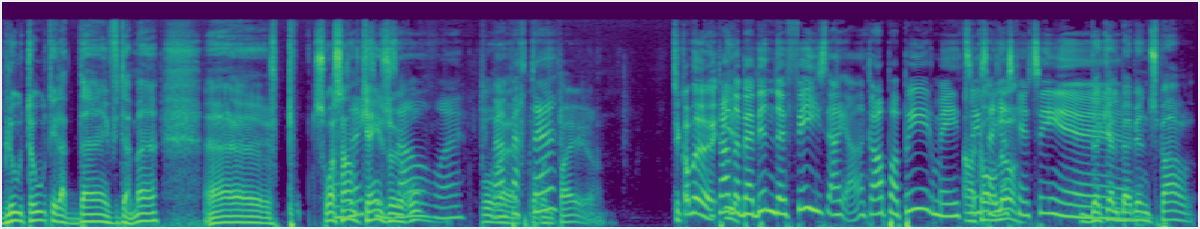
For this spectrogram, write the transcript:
Bluetooth est là-dedans, évidemment. Euh, On dirait que 75 c'est bizarre, euros ouais. pour, euh, pour partant, une paire. C'est comme un. il parle de babine de filles, encore pas pire, mais tu ça reste que, tu euh, De quelle babine tu parles?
